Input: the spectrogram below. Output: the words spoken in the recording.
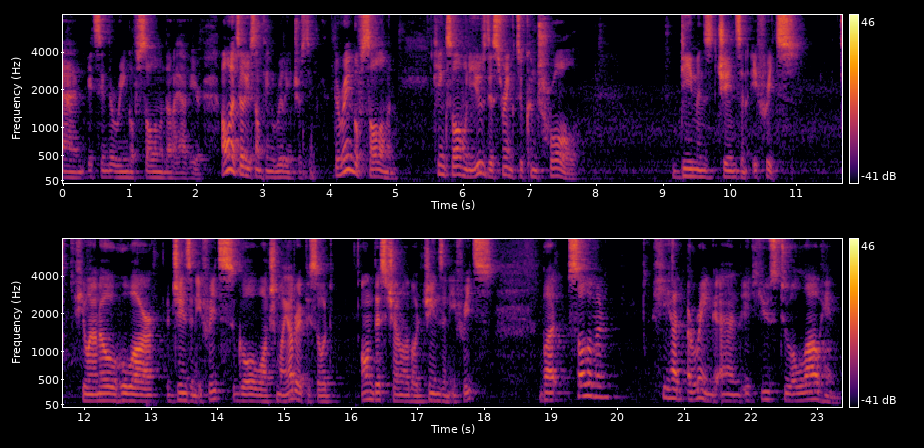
and it's in the Ring of Solomon that I have here. I want to tell you something really interesting. The Ring of Solomon, King Solomon used this ring to control demons, jinns, and ifrits. If you want to know who are jinns and ifrits, go watch my other episode on this channel about jinns and ifrits. But Solomon, he had a ring and it used to allow him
